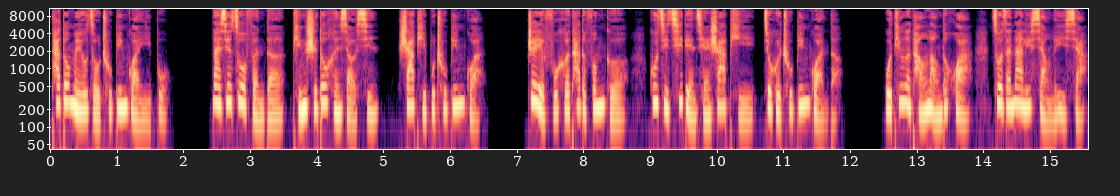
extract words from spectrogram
他都没有走出宾馆一步。那些做粉的平时都很小心，沙皮不出宾馆，这也符合他的风格。估计七点前沙皮就会出宾馆的。我听了螳螂的话，坐在那里想了一下。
